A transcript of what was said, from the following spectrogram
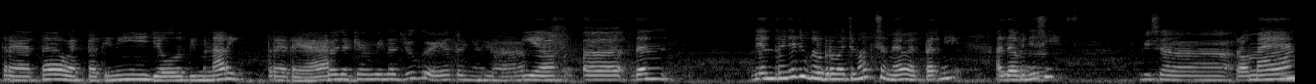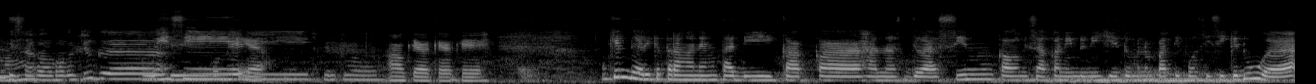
Ternyata Wattpad ini jauh lebih menarik ternyata ya. Banyak yang minat juga ya ternyata. iya eh, dan genrenya juga bermacam-macam ya Wattpad nih. Ada apa aja sih Bisa romance bisa horor juga, Puisi, komedi, ya. spiritual. Oke oke oke. Mungkin dari keterangan yang tadi kakak Hana jelasin kalau misalkan Indonesia itu menempati posisi kedua,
